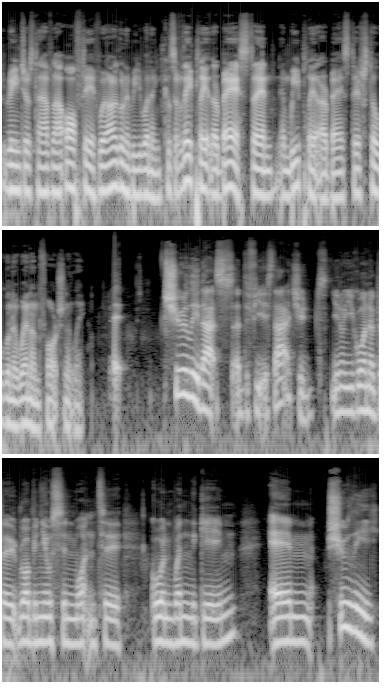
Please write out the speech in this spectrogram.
Rangers to have that off day if we are going to be winning. Because if they play at their best, then and we play at our best, they're still going to win. Unfortunately, surely that's a defeatist attitude. You know, you go on about Robbie Neilson wanting to go and win the game. Um, surely,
